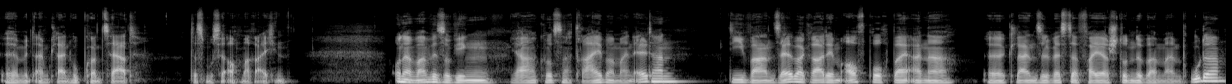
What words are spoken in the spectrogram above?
äh, mit einem kleinen Hubkonzert. Das muss ja auch mal reichen. Und dann waren wir so gegen, ja, kurz nach drei bei meinen Eltern. Die waren selber gerade im Aufbruch bei einer äh, kleinen Silvesterfeierstunde bei meinem Bruder.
